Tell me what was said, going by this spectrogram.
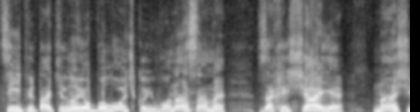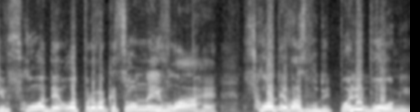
цією питательною оболочкою. Вона саме захищає наші всходи від провокаційної влаги. Всходи у вас будуть по-любому,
